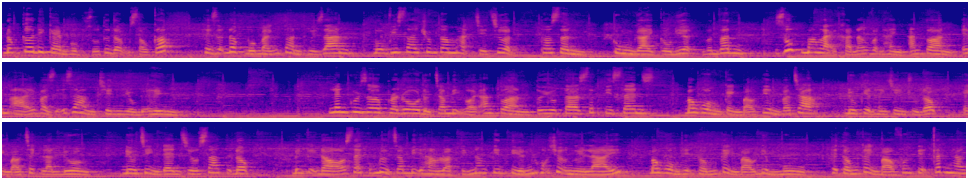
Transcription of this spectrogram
Động cơ đi kèm hộp số tự động 6 cấp, hệ dẫn động 4 bánh toàn thời gian, bộ vi sai trung tâm hạn chế trượt, torsion cùng gài cầu điện, vân vân, giúp mang lại khả năng vận hành an toàn, êm ái và dễ dàng trên nhiều địa hình. Land Cruiser Prado được trang bị gói an toàn Toyota Safety Sense, bao gồm cảnh báo tiền va chạm, điều khiển hành trình chủ động, cảnh báo chệch làn đường, điều chỉnh đèn chiếu xa tự động. Bên cạnh đó, xe cũng được trang bị hàng loạt tính năng tiên tiến hỗ trợ người lái, bao gồm hệ thống cảnh báo điểm mù, hệ thống cảnh báo phương tiện cắt ngang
